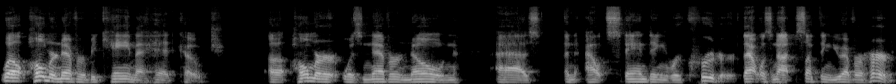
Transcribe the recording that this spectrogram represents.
Well, Homer never became a head coach. Uh, Homer was never known as an outstanding recruiter. That was not something you ever heard.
